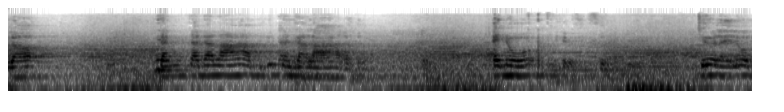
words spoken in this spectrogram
เหรอจันจันดาราพี่ลูกจันดาราไอ้หนู ชื่ออะไรลูก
